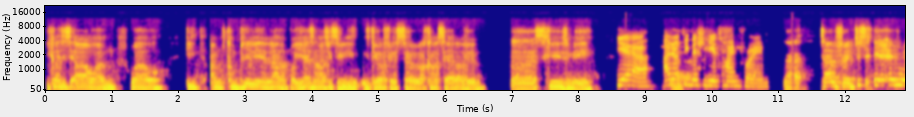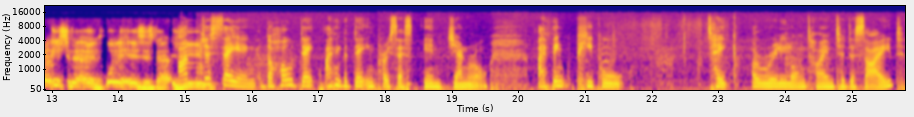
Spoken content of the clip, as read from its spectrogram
You can't just say, "Oh, um, well, he, I'm completely in love, but he hasn't asked me to be his girlfriend, so I can't say I love him." Uh, excuse me. Yeah, I don't Yeah. think there should be a time frame. Like time frame. Just everyone each to their own. All it is is that you. I'm just saying the whole date. I think the dating process in general. I think people take a really long time to decide.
